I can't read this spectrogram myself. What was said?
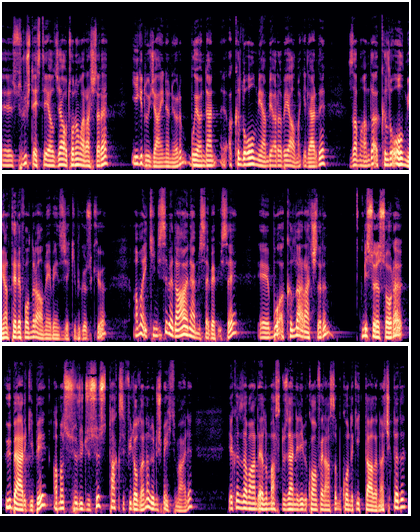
e, sürüş desteği alacağı otonom araçlara ilgi duyacağı inanıyorum. Bu yönden e, akıllı olmayan bir arabayı almak ileride zamanda akıllı olmayan telefonları almaya benzeyecek gibi gözüküyor. Ama ikincisi ve daha önemli sebep ise e, bu akıllı araçların bir süre sonra Uber gibi ama sürücüsüz taksi filolarına dönüşme ihtimali. Yakın zamanda Elon Musk düzenlediği bir konferansta bu konudaki iddialarını açıkladı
